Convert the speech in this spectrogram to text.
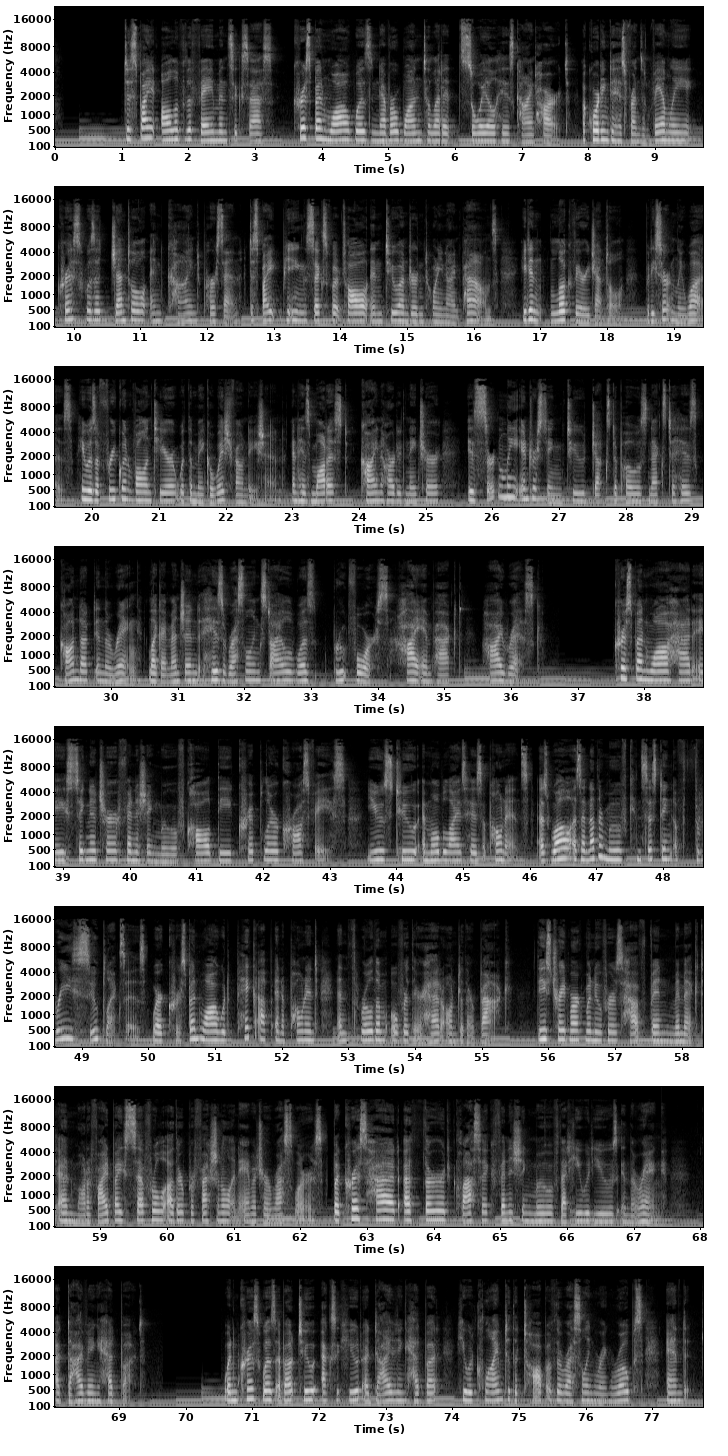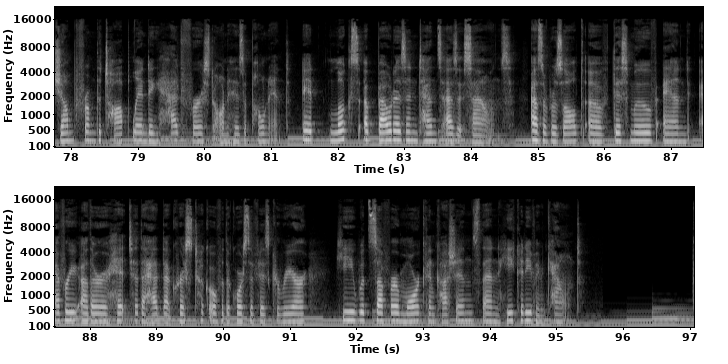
Despite all of the fame and success, Chris Benoit was never one to let it soil his kind heart. According to his friends and family, Chris was a gentle and kind person. Despite being 6 foot tall and 229 pounds, He didn't look very gentle, but he certainly was. He was a frequent volunteer with the Make a Wish Foundation, and his modest, kind hearted nature is certainly interesting to juxtapose next to his conduct in the ring. Like I mentioned, his wrestling style was brute force, high impact, high risk. Chris Benoit had a signature finishing move called the Crippler Crossface, used to immobilize his opponents, as well as another move consisting of three suplexes, where Chris Benoit would pick up an opponent and throw them over their head onto their back. These trademark maneuvers have been mimicked and modified by several other professional and amateur wrestlers, but Chris had a third classic finishing move that he would use in the ring a diving headbutt. When Chris was about to execute a diving headbutt, he would climb to the top of the wrestling ring ropes and jump from the top, landing headfirst on his opponent. It looks about as intense as it sounds. As a result of this move and every other hit to the head that Chris took over the course of his career, he would suffer more concussions than he could even count.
